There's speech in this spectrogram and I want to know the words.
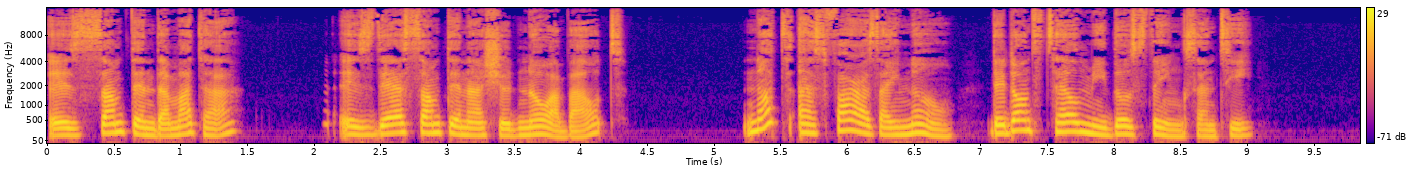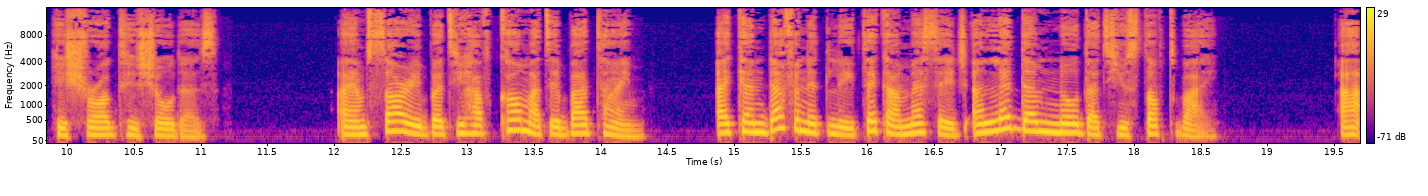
is something the matter? Is there something I should know about? Not as far as I know. They don't tell me those things, Auntie. He shrugged his shoulders. I am sorry, but you have come at a bad time. I can definitely take a message and let them know that you stopped by. Ah,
